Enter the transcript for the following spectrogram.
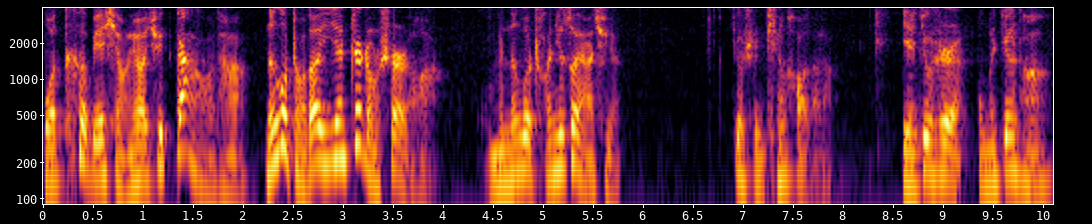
我特别想要去干好它，能够找到一件这种事儿的话，我们能够长期做下去，就是挺好的了。也就是我们经常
